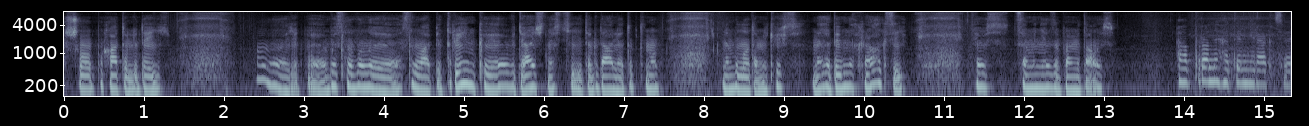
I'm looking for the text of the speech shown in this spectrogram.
що багато людей якби висловили слова підтримки, вдячності і так далі. Тобто, ну, не було там якихось негативних реакцій. І ось це мені запам'яталось. А про негативні реакції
